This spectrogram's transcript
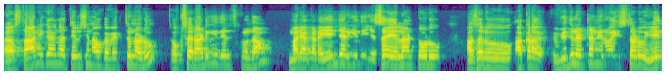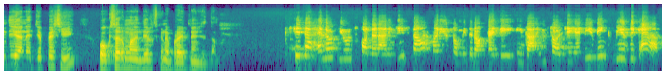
స్థానికంగా తెలిసిన ఒక వ్యక్తి ఉన్నాడు. ఒకసారి అడిగి తెలుసుకుందాం. మరి అక్కడ ఏం జరిగింది? ఎస్ఐ ఎలాంటోడు? అసలు అక్కడ విధులు ఎట్లా నిర్వహిస్తాడు? ఏంది అనేది చెప్పేసి ఒకసారి మనం తెలుసుకునే ప్రయత్నం చేద్దాం. ఉచిత హలో ట్యూన్స్ పొందడానికి స్టార్ మరియు తొమ్మిది నొక్కండి ఇంకా ఇన్స్టాల్ చేయండి. Wynk music app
